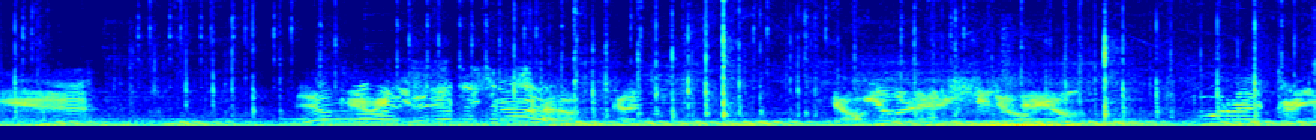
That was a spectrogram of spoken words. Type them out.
예. 명령을 내려주십시오. 끝. 명령을 내리시죠. 뭐랄까요?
